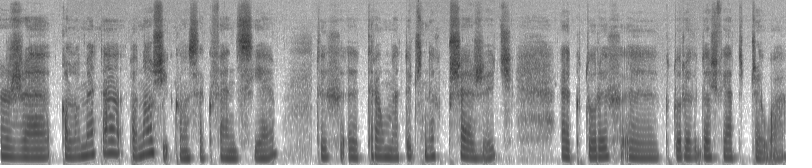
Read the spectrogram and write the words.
że Kolometa ponosi konsekwencje tych e, traumatycznych przeżyć, e, których, e, których doświadczyła.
